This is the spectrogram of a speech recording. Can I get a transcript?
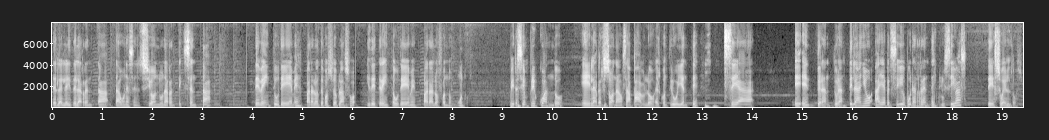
de la ley de la renta da una exención de una renta exenta de 20 UTM para los depósitos a plazo y de 30 UTM para los fondos mutuos. Pero siempre y cuando eh, la persona, o sea, Pablo, el contribuyente, sea eh, durante, el año haya percibido puras rentas exclusivas de sueldos.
